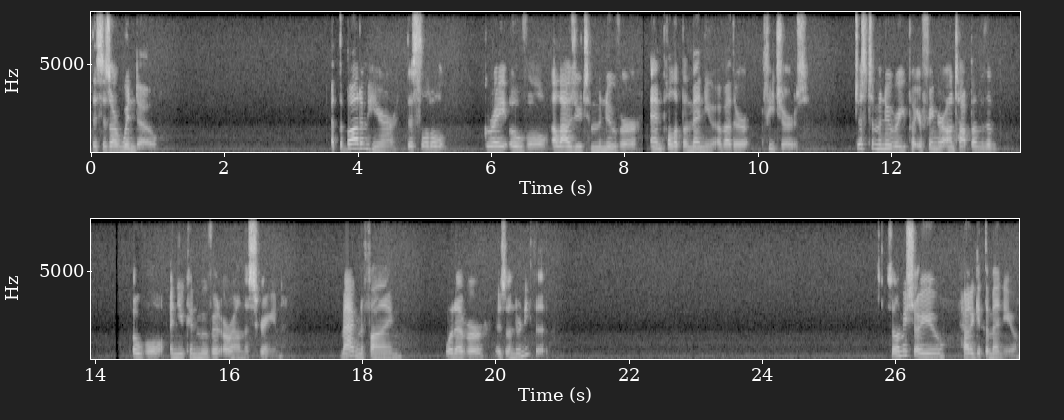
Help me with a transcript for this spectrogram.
this is our window. At the bottom here, this little gray oval allows you to maneuver and pull up a menu of other features. Just to maneuver, you put your finger on top of the oval and you can move it around the screen, magnifying whatever is underneath it. So let me show you how to get the menu.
